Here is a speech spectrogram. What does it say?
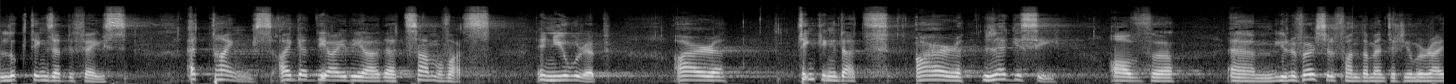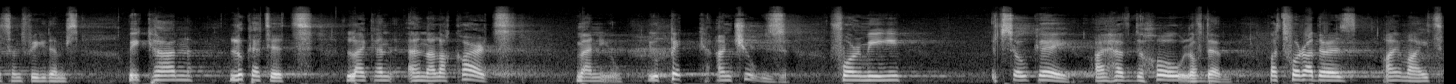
look things at the face. At times, I get the idea that some of us in Europe are thinking that our legacy of uh, um, universal fundamental human rights and freedoms, we can look at it like an, an a la carte menu. You pick and choose. For me, it's okay. I have the whole of them. But for others, I might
